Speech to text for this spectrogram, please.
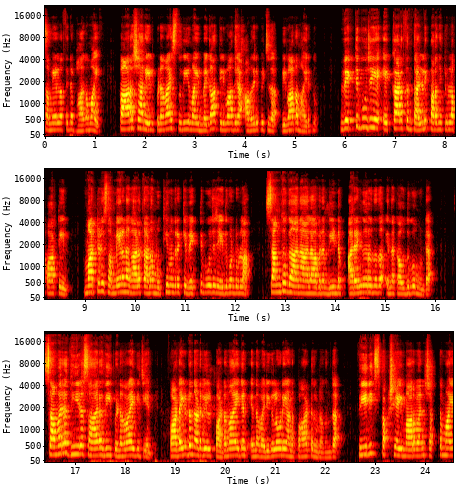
സമ്മേളനത്തിന്റെ ഭാഗമായി പാറശാലയിൽ പിണറായി സ്തുതിയുമായി മെഗാ തിരുവാതിര അവതരിപ്പിച്ചത് വിവാദമായിരുന്നു. വ്യക്തിപൂജയെ എക്കാലത്തും തള്ളി പറഞ്ഞിട്ടുള്ള പാർട്ടിയിൽ മറ്റൊരു സമ്മേളന കാലത്താണ് മുഖ്യമന്ത്രിക്ക് വ്യക്തിപൂജ ചെയ്തുകൊണ്ടുള്ള സംഘഗാനാലാപനം വീണ്ടും അരങ്ങേറുന്നത് എന്ന കൗതുകവുമുണ്ട്. സമരധീര സാരഥി പിണറായി വിജയൻ പടയുടെ നടുവിൽ പടനായകൻ എന്ന വരികളോടെയാണ് പാട്ട് തുടങ്ങുന്നത്. ഫീനിക്സ് പക്ഷിയായി മാറുവാൻ ശക്തമായ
